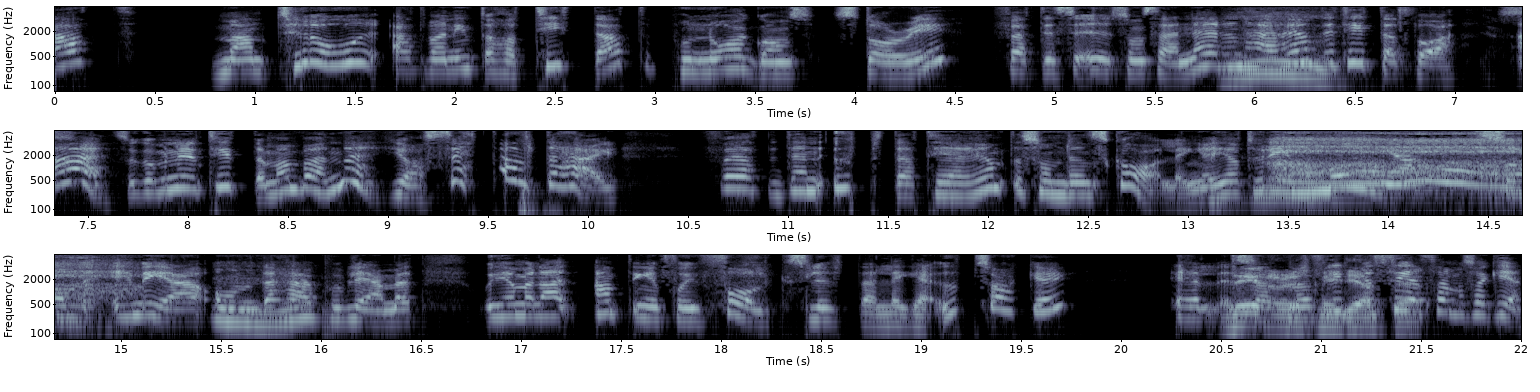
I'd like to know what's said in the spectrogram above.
Att man tror att man inte har tittat på någons story för att det ser ut som så här, nej den här har jag inte tittat på. Ah, så går man in och tittar, man bara, nej jag har sett allt det här. För att den uppdaterar inte som den ska längre. Jag tror det är många som är med om det här problemet. Och jag menar, antingen får ju folk sluta lägga upp saker. Eller, Det är så att man slipper se samma sak igen.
